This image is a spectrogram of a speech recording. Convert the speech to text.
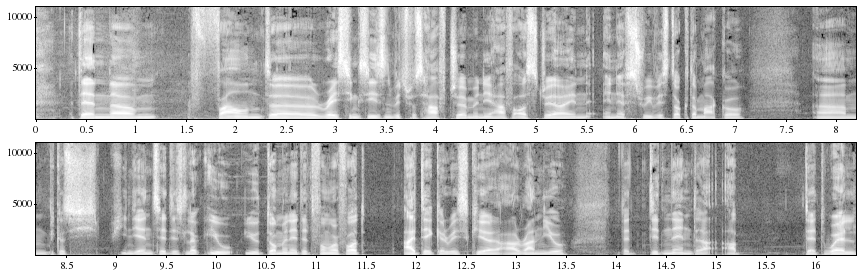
then um, found a racing season which was half Germany, half Austria in, in F3 with Dr. Marko. Um, because in the end said, "Is look, you you dominated Formula Ford. I take a risk here. I run you." That didn't end up that well.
